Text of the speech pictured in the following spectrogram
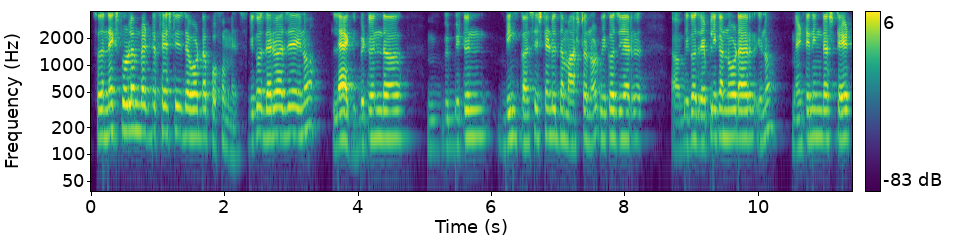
So the next problem that they faced is about the performance because there was a you know lag between the between being consistent with the master node because we are uh, because replica node are you know maintaining the state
